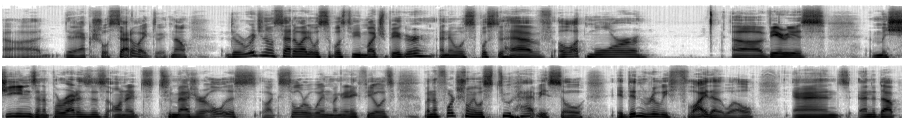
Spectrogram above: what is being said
uh, the actual satellite to it. Now, the original satellite was supposed to be much bigger, and it was supposed to have a lot more uh, various machines and apparatuses on it to measure all this like solar wind magnetic fields but unfortunately it was too heavy so it didn't really fly that well and ended up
